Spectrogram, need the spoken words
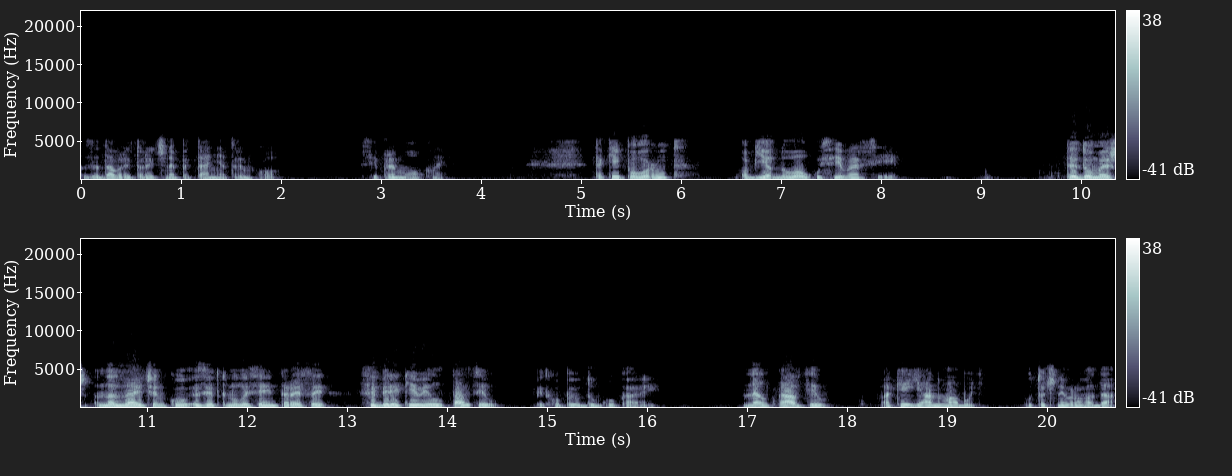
задав риторичне питання Тренко. Всі примовкли. Такий поворот об'єднував усі версії. Ти думаєш, на Зайченку зіткнулися інтереси сибіряків і лтавців? підхопив думку Карий. Не лтавців, а киян, мабуть, уточнив Рогода.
